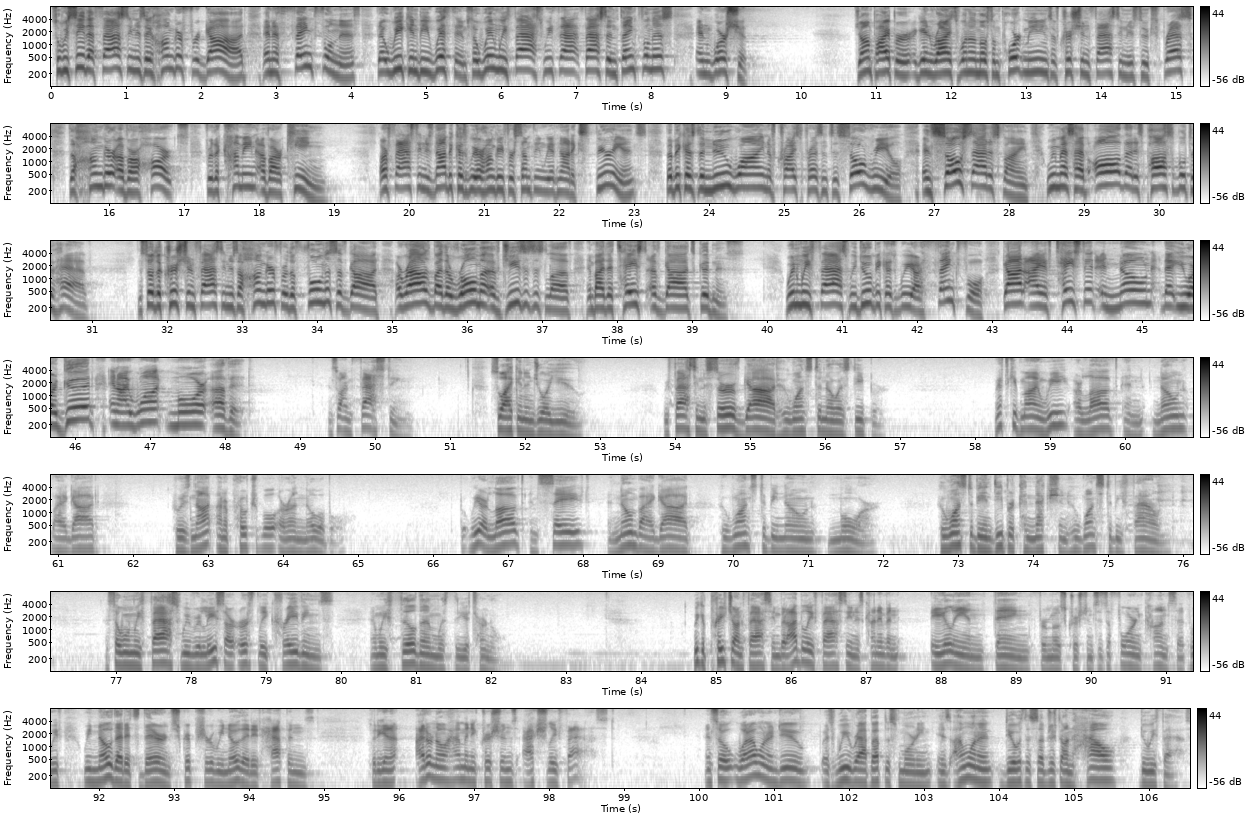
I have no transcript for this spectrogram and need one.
So we see that fasting is a hunger for God and a thankfulness that we can be with Him. So when we fast, we fast in thankfulness and worship. John Piper again writes one of the most important meanings of Christian fasting is to express the hunger of our hearts for the coming of our King. Our fasting is not because we are hungry for something we have not experienced, but because the new wine of Christ's presence is so real and so satisfying, we must have all that is possible to have. And so the Christian fasting is a hunger for the fullness of God, aroused by the aroma of Jesus' love and by the taste of God's goodness. When we fast, we do it because we are thankful. God, I have tasted and known that you are good, and I want more of it. And so I'm fasting so I can enjoy you. We're fasting to serve God who wants to know us deeper. We have to keep in mind we are loved and known by a God who is not unapproachable or unknowable. But we are loved and saved and known by a God who wants to be known more, who wants to be in deeper connection, who wants to be found. And so when we fast, we release our earthly cravings and we fill them with the eternal. We could preach on fasting, but I believe fasting is kind of an alien thing for most Christians. It's a foreign concept. we we know that it's there in Scripture, we know that it happens. But again, I don't know how many Christians actually fast. And so, what I want to do as we wrap up this morning is I want to deal with the subject on how do we fast.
